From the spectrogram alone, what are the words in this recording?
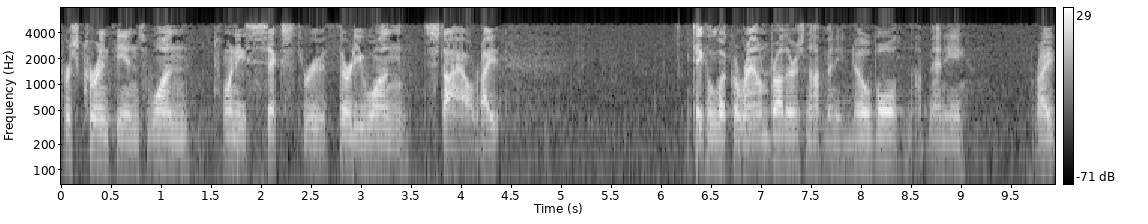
1 Corinthians 1 26 through 31 style, right? Take a look around, brothers. Not many noble, not many, right?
